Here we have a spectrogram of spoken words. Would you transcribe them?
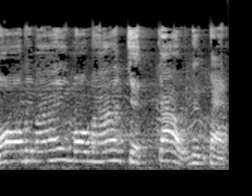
บอใบไม้มอม้า 7918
